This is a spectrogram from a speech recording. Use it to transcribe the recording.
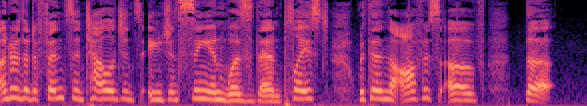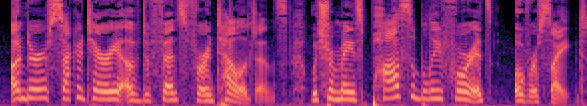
under the Defense Intelligence Agency and was then placed within the office of the Under Secretary of Defense for Intelligence, which remains possibly for its oversight.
